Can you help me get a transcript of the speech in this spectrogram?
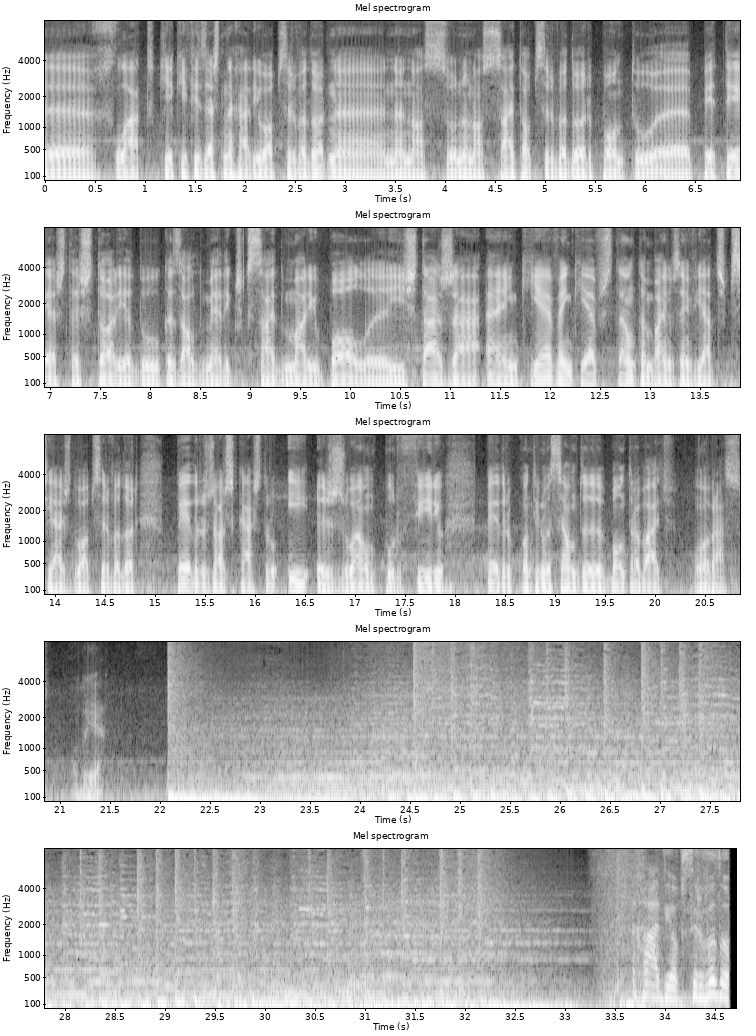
relato que aqui fizeste na Rádio Observador, na, na nosso, no nosso site observador.pt, esta história do casal de médicos que sai de Mariupol eh, e está já em Kiev. Em Kiev estão também os enviados especiais do Observador, Pedro Jorge Castro e João Porfírio. Pedro, continuação de bom trabalho. Um abraço. Obrigado. Rádio Observador.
